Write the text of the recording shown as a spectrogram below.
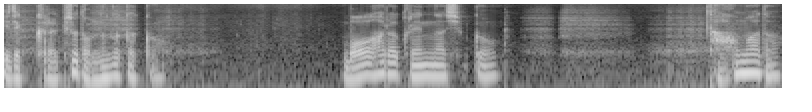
이제 그럴 필요도 없는 것 같고, 뭐 하러 그랬나 싶고, 다 허무하다.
